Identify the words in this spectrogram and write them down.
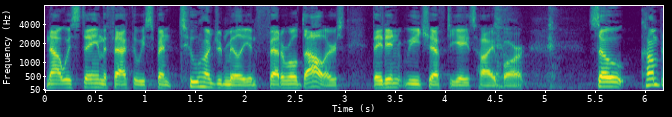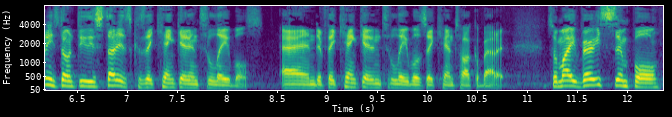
Notwithstanding the fact that we spent 200 million federal dollars, they didn't reach FDA's high bar. So companies don't do these studies because they can't get into labels. And if they can't get into labels, they can't talk about it. So my very simple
